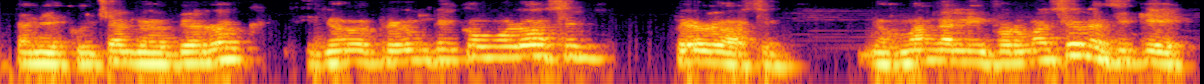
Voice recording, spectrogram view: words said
están escuchando el Pierre Rock y no me pregunten cómo lo hacen, pero lo hacen. Nos mandan la información, así que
